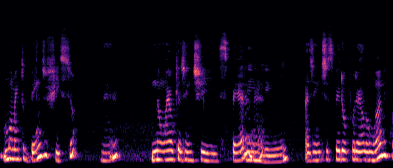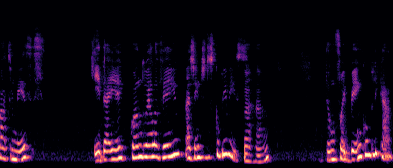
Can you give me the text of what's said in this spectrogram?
um momento bem difícil, né? Não é o que a gente espera, né? Uhum. A gente esperou por ela um ano e quatro meses. E daí, quando ela veio, a gente descobriu isso. Aham. Então foi bem complicado.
